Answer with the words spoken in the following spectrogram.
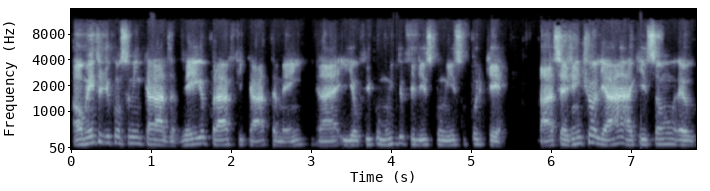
Aumento de consumo em casa veio para ficar também, né? E eu fico muito feliz com isso, porque tá? se a gente olhar, aqui são, eu,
